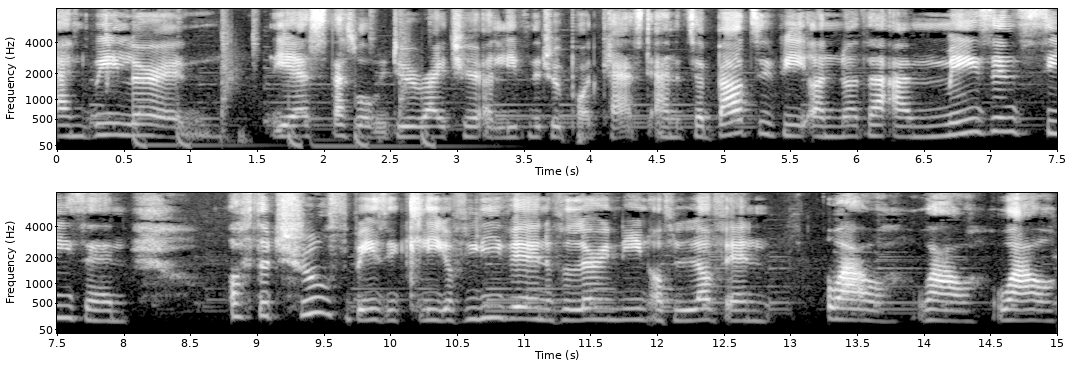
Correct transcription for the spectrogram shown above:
and we learn. Yes, that's what we do right here at Living the Truth podcast. And it's about to be another amazing season of the truth, basically, of living, of learning, of loving. Wow, wow, wow.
